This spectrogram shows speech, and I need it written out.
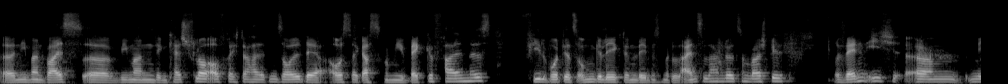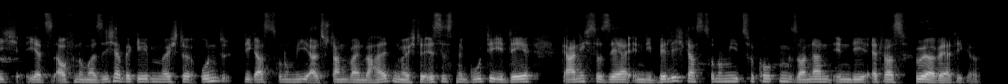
äh, niemand weiß, äh, wie man den Cashflow aufrechterhalten soll, der aus der Gastronomie weggefallen ist. Viel wurde jetzt umgelegt im Lebensmitteleinzelhandel zum Beispiel. Wenn ich ähm, mich jetzt auf Nummer sicher begeben möchte und die Gastronomie als Standbein behalten möchte, ist es eine gute Idee, gar nicht so sehr in die Billiggastronomie zu gucken, sondern in die etwas höherwertige.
